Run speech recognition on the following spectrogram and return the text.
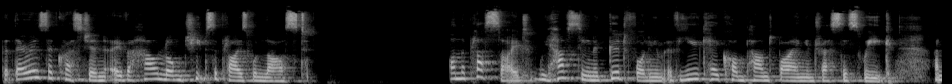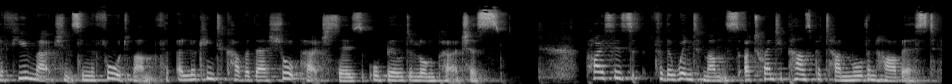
but there is a question over how long cheap supplies will last. On the plus side, we have seen a good volume of UK compound buying interest this week, and a few merchants in the forward month are looking to cover their short purchases or build a long purchase. Prices for the winter months are £20 per tonne more than harvest.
